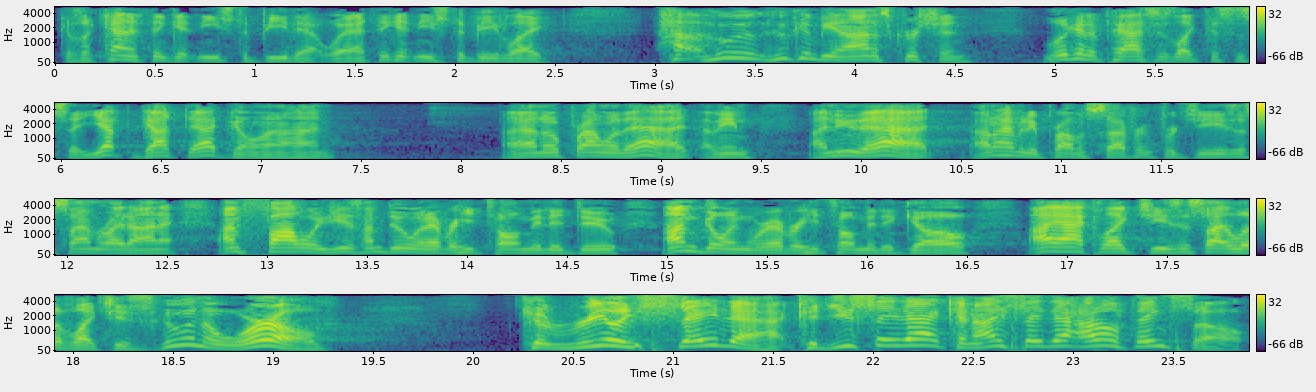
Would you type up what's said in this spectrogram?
because I kind of think it needs to be that way. I think it needs to be like, how, who, who can be an honest Christian? Look at a passage like this and say, yep, got that going on. I have no problem with that. I mean, I knew that. I don't have any problem suffering for Jesus. I'm right on it. I'm following Jesus. I'm doing whatever He told me to do. I'm going wherever He told me to go. I act like Jesus. I live like Jesus. Who in the world could really say that? Could you say that? Can I say that? I don't think so.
